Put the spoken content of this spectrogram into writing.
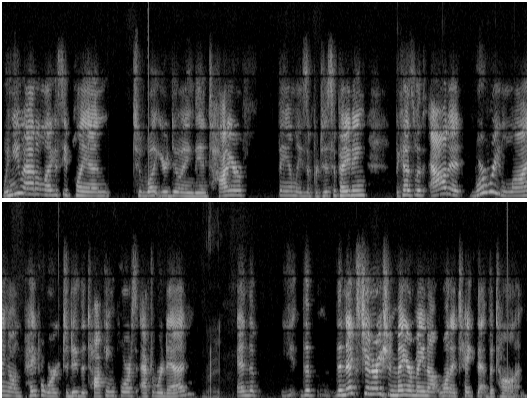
When you add a legacy plan to what you're doing, the entire families are participating because without it, we're relying on paperwork to do the talking for us after we're dead Right. and the the the next generation may or may not want to take that baton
